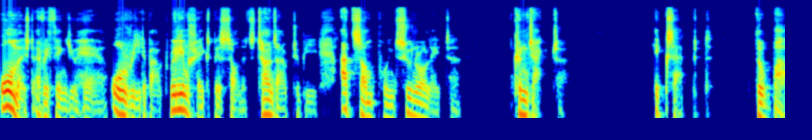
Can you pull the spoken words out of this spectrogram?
almost everything you hear or read about William Shakespeare's sonnets turns out to be, at some point sooner or later, conjecture, except the word.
